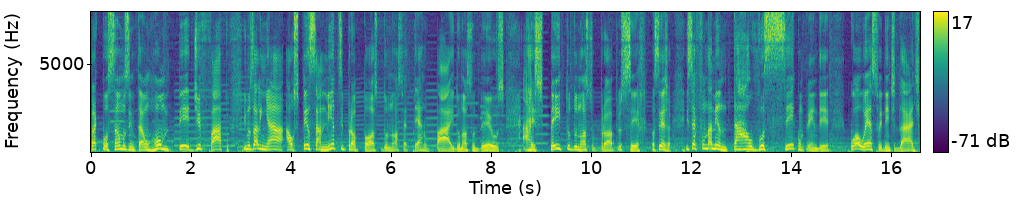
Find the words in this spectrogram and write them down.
para que possamos então romper de fato e nos alinhar aos pensamentos e propósitos do nosso eterno Pai, do nosso Deus, a respeito do nosso próprio ser. Ou seja, isso é fundamental você compreender qual é a sua identidade,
